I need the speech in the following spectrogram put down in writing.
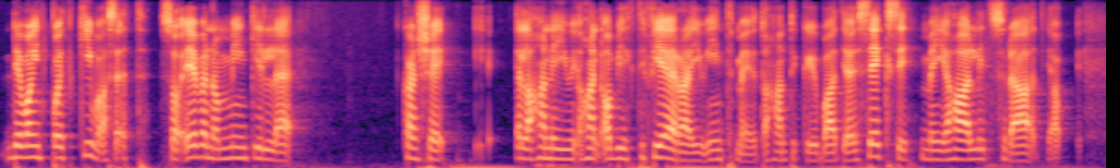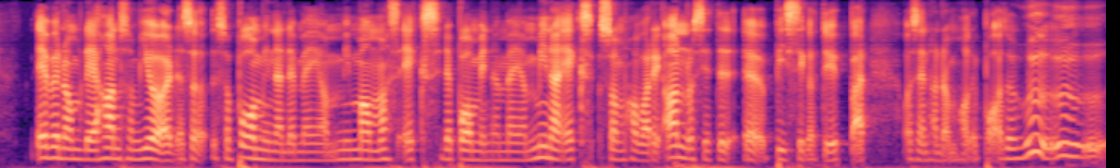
det var inte på ett kiva sätt. Så även om min kille kanske, eller han, är ju, han objektifierar ju inte mig utan han tycker ju bara att jag är sexig men jag har lite sådär att jag, även om det är han som gör det så, så påminner det mig om min mammas ex, det påminner mig om mina ex som har varit annars jättepissiga typer och sen har de hållit på så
